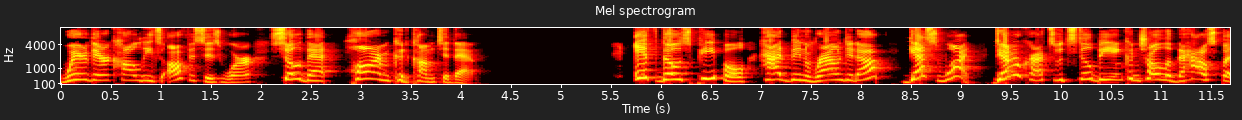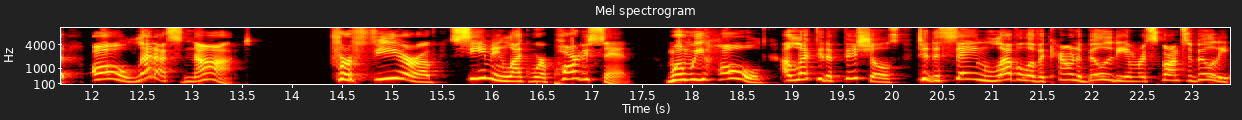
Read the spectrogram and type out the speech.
where their colleagues' offices were so that harm could come to them. If those people had been rounded up, guess what? Democrats would still be in control of the House, but oh, let us not. For fear of seeming like we're partisan, when we hold elected officials to the same level of accountability and responsibility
